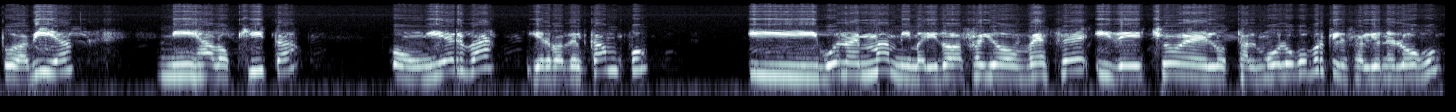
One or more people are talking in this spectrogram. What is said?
todavía, mi hija los quita con hierbas, hierbas del campo, y bueno, es más, mi marido lo ha salido dos veces y de hecho el oftalmólogo, porque le salió en el ojo,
